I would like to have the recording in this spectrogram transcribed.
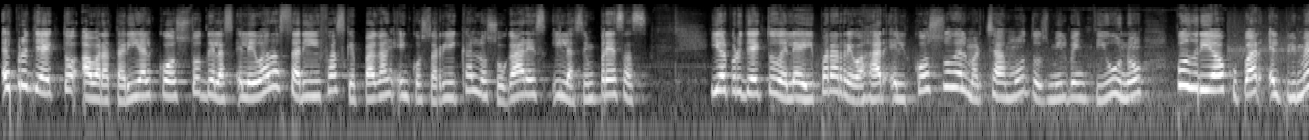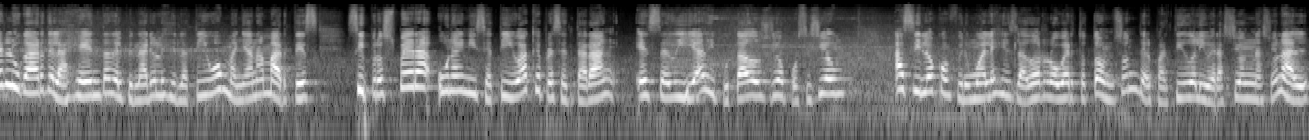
el proyecto abarataría el costo de las elevadas tarifas que pagan en Costa Rica los hogares y las empresas y el proyecto de ley para rebajar el costo del marchamo 2021 podría ocupar el primer lugar de la agenda del plenario legislativo mañana martes si prospera una iniciativa que presentarán ese día diputados de oposición. Así lo confirmó el legislador Roberto Thompson del Partido Liberación Nacional,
